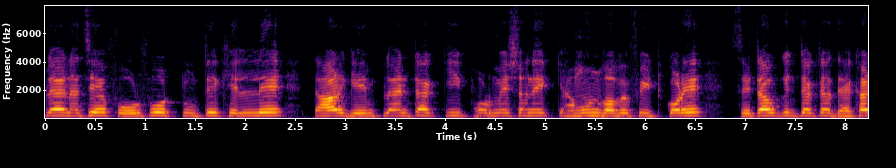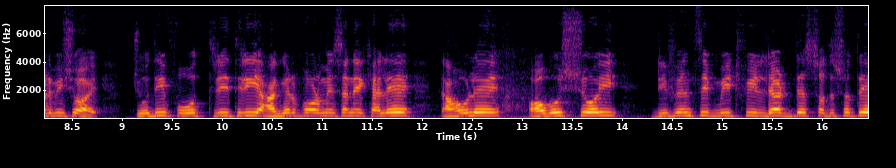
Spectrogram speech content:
প্ল্যান আছে ফোর ফোর টুতে খেললে তার গেম প্ল্যানটা কি ফরমেশানে কেমনভাবে ফিট করে, সেটাও কিন্তু একটা দেখার বিষয়। যদি ফোর থ্রি থ্রি আগের ফরমেশানে খেলে, তাহলে অবশ্যই ডিফেন্সিভ মিডফিল্ডারদের সাথে সাথে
